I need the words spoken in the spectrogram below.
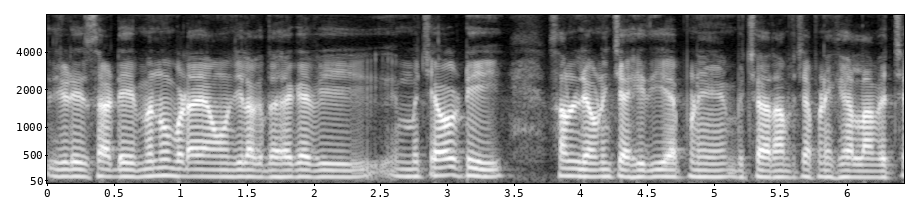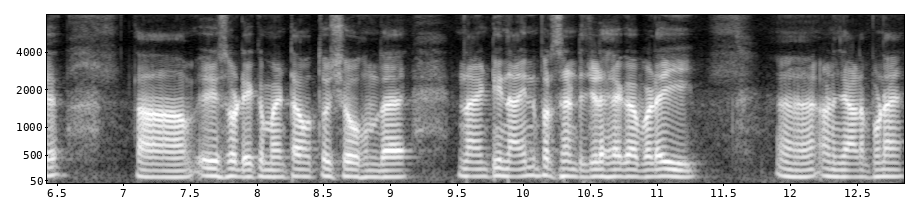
ਜਿਹੜੇ ਸਾਡੇ ਮੈਨੂੰ ਬੜਾ ਇਉਂ ਜਿਹਾ ਲੱਗਦਾ ਹੈਗਾ ਵੀ ਮੈਚਿਓਰਿਟੀ ਸਾਨੂੰ ਲਿਆਉਣੀ ਚਾਹੀਦੀ ਹੈ ਆਪਣੇ ਵਿਚਾਰਾਂ ਵਿੱਚ ਆਪਣੇ ਖਿਆਲਾਂ ਵਿੱਚ ਤਾਂ ਇਹ ਤੁਹਾਡੇ ਕਮੈਂਟਾਂ ਉੱਤੋਂ ਸ਼ੋ ਹੁੰਦਾ ਹੈ 99% ਜਿਹੜਾ ਹੈਗਾ ਬੜਾ ਹੀ ਅ, ਅਣਜਾਣਪੁਣਾ ਹੈ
